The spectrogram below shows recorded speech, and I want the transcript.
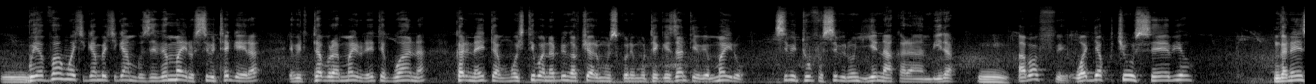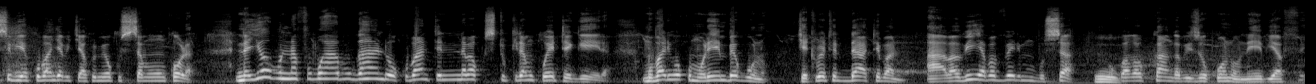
Bwe yavaamu ekigambo ekigambuza ebya mayiro sibitegeera ebitutabula mayiro naye tegwana kale naye tammwe ekitiibwa nabbi nga tukyali mu nsiko ne mutegeeza nti ebyo mayiro si bituufu si birungi ye naakalambira Mm. abaffe wajja kukyusa ebyo nga n'ensi byekubanja bikyakulumya okussa mu nkola. Naye obunafu bwa buganda okuba nti tenaba kusitukira mu kwetegeera mubaliwo ku mulembe guno kyetuleetedde ate bano ababi abava eri mu busa Mm. okwagala okukangabiza okwonoona ebyaffe.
